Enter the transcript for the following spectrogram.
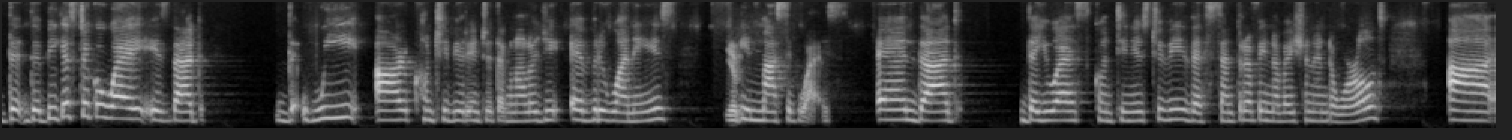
the the biggest takeaway is that we are contributing to technology. Everyone is yep. in massive ways, and that the US continues to be the center of innovation in the world. Uh,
